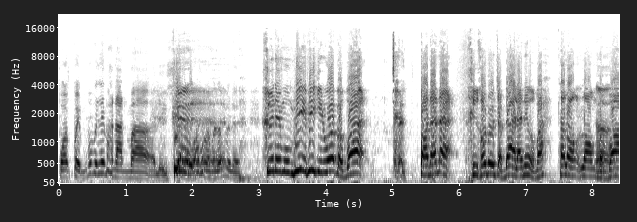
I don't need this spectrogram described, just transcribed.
ปอยเปรตมันเป็นเล่นพนันมาเหรอหรือเชื่ออะไรวะทำไมมันต้องเป็นเลยคือในมุมพี่พี่คิดว่าแบบว่า ตอนนั้นอะ คือเขาโดนจับได้แล้วเนี่ยหรอกปะถ้าลองลองแบบว่า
